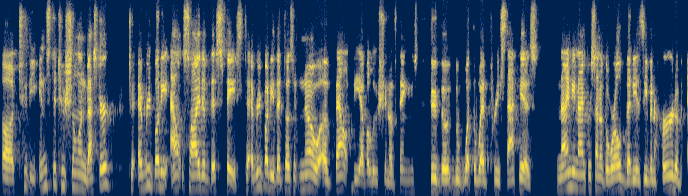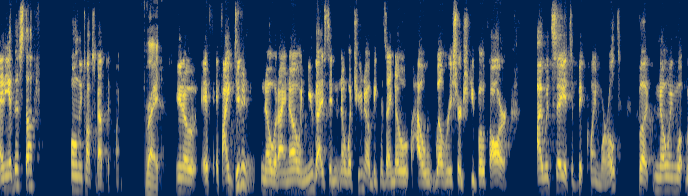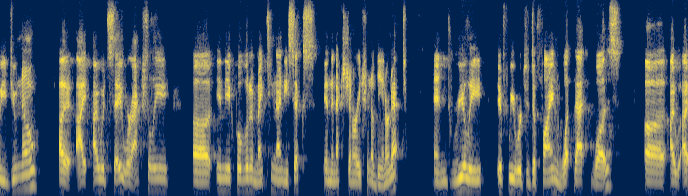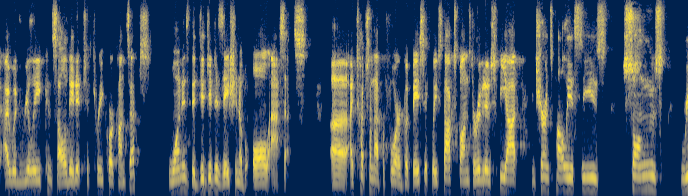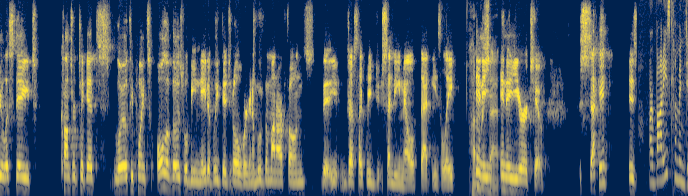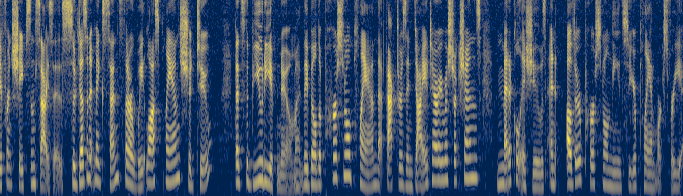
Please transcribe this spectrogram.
uh, to the institutional investor, to everybody outside of this space, to everybody that doesn't know about the evolution of things, the, the, the what the Web three stack is, ninety nine percent of the world that has even heard of any of this stuff only talks about Bitcoin. Right. You know, if if I didn't know what I know, and you guys didn't know what you know, because I know how well researched you both are, I would say it's a Bitcoin world but knowing what we do know, I I, I would say we're actually uh, in the equivalent of 1996 in the next generation of the internet. And really, if we were to define what that was, uh, I, I, I would really consolidate it to three core concepts. One is the digitization of all assets. Uh, I touched on that before, but basically, stocks, bonds, derivatives, fiat, insurance policies, songs, real estate, concert tickets, loyalty points, all of those will be natively digital. We're going to move them on our phones, just like we send email that easily 100%. in a, in a year or two. Second is our bodies come in different shapes and sizes. So doesn't it make sense that our weight loss plans should too? That's the beauty of Noom. They build a personal plan that factors in dietary restrictions, medical issues, and other personal needs so your plan works for you.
